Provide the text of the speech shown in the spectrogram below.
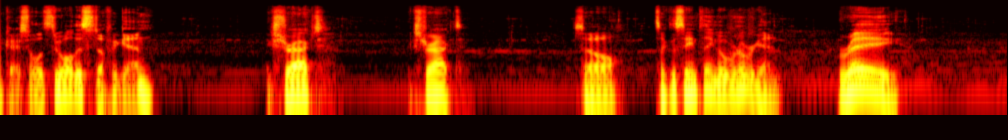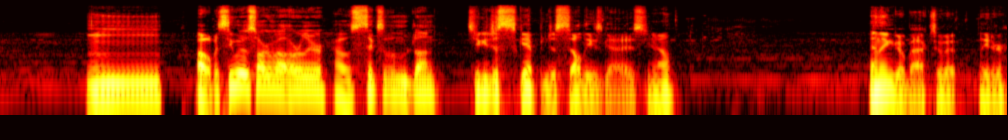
Okay, so let's do all this stuff again. Extract. Extract. So, it's like the same thing over and over again. Hooray! Mm. Oh, but see what I was talking about earlier? How six of them are done? So you could just skip and just sell these guys, you know? And then go back to it later.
